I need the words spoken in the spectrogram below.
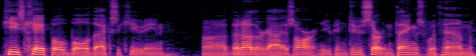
he's capable of executing uh, that other guys aren't. You can do certain things with him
